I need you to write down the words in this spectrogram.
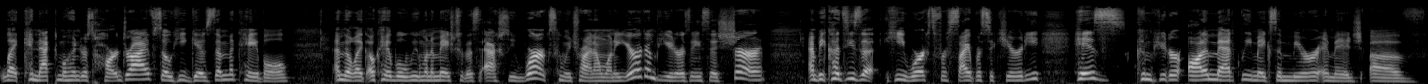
like connect Mohindra's hard drive. So he gives them the cable, and they're like, "Okay, well, we want to make sure this actually works. Can we try it on one of your computers?" And he says, "Sure." And because he's a he works for cybersecurity, his computer automatically makes a mirror image of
